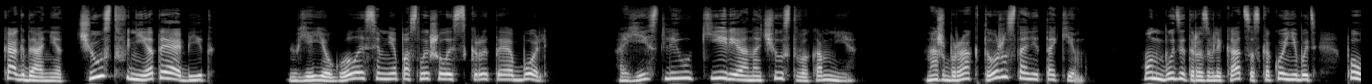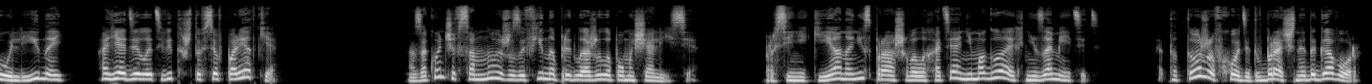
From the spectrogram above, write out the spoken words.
Когда нет чувств, нет и обид. В ее голосе мне послышалась скрытая боль. А есть ли у Кириана чувства ко мне? Наш брак тоже станет таким. Он будет развлекаться с какой-нибудь Паулиной, а я делать вид, что все в порядке. Закончив со мной, Жозефина предложила помощь Алисе. Про синяки она не спрашивала, хотя не могла их не заметить. Это тоже входит в брачный договор.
